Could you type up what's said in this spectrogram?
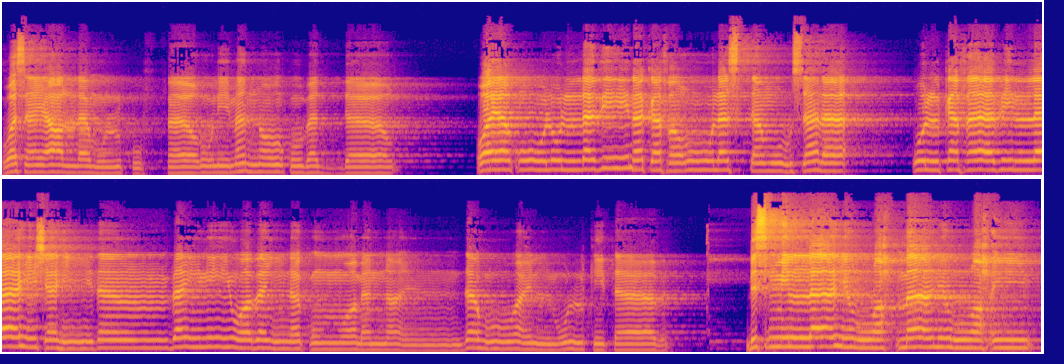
وسيعلم الكفار لمن عقب الدار. ويقول الذين كفروا لست مرسلا. قل كفى بالله شهيدا بيني وبينكم ومن عنده علم الكتاب. بسم الله الرحمن الرحيم.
